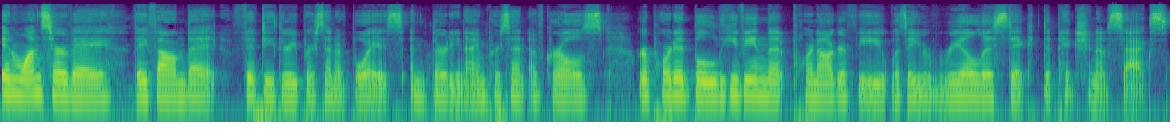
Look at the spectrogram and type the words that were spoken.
In one survey, they found that 53% of boys and 39% of girls reported believing that pornography was a realistic depiction of sex.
